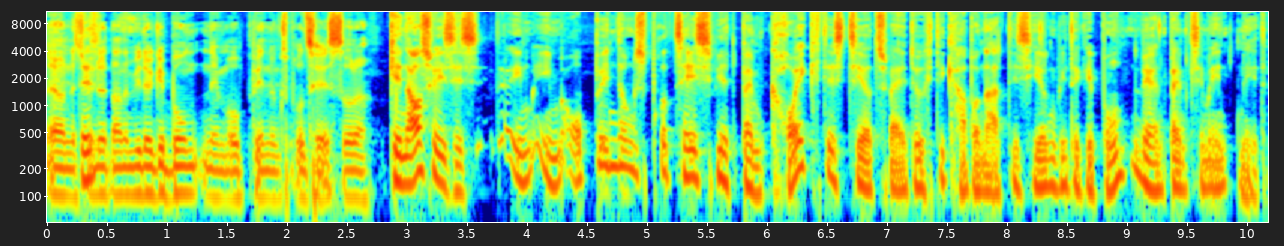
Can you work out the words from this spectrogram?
Ja, und es wird dann wieder gebunden im Abbindungsprozess, oder? Genauso ist es. Im, Im Abbindungsprozess wird beim Kalk das CO2 durch die Carbonatisierung wieder gebunden, während beim Zement nicht.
